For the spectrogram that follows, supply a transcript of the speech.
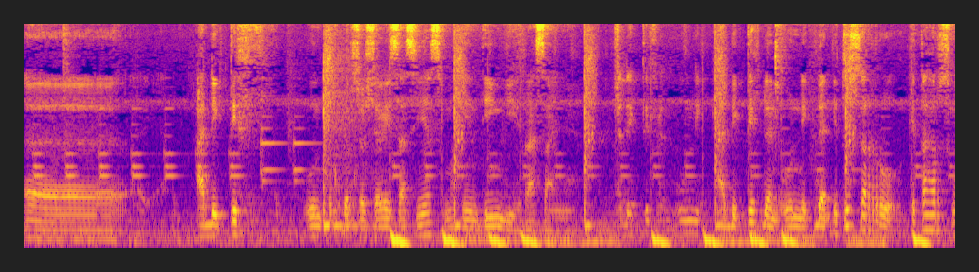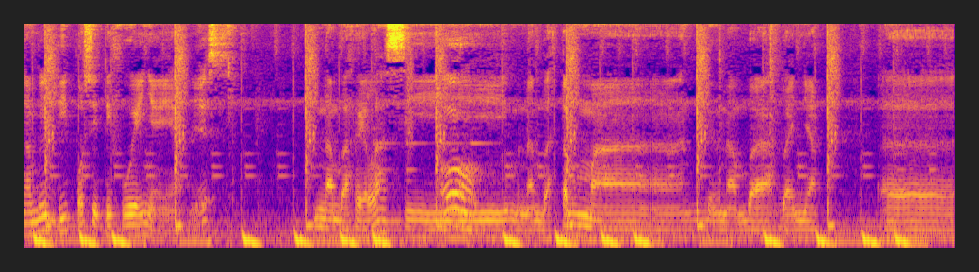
eh, adiktif untuk bersosialisasinya semakin tinggi rasanya adiktif dan unik adiktif dan unik dan itu seru kita harus ngambil di positive way-nya ya yes menambah relasi, Oh. menambah teman, menambah banyak eh,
